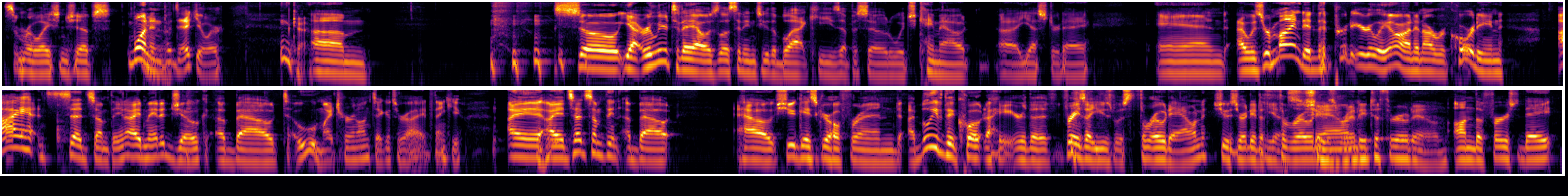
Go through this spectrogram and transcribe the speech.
some relationships. One in particular. Okay. Um, so yeah, earlier today I was listening to the Black Keys episode, which came out uh, yesterday, and I was reminded that pretty early on in our recording, I had said something. I had made a joke about ooh, my turn on Ticket to Ride. Thank you. I I had said something about how Shoegaze girlfriend. I believe the quote I or the phrase I used was "throw down." She was ready to yes, throw she's down ready to throw down. on the first date.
